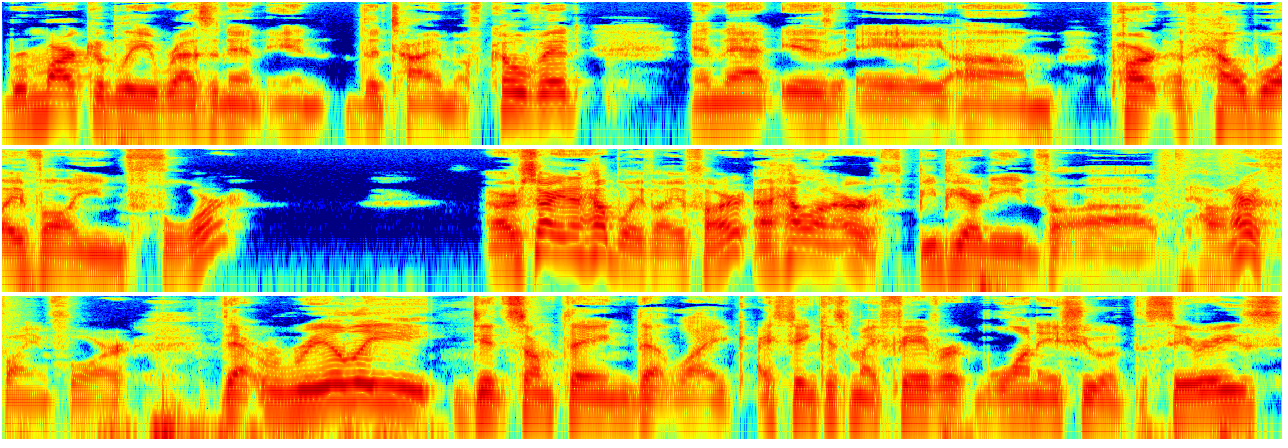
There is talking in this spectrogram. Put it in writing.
remarkably resonant in the time of COVID, and that is a um, part of Hellboy Volume Four. Or sorry, not Hellboy Volume Four, uh, Hell on Earth, BPRD uh, Hell on Earth Volume Four, that really did something that like I think is my favorite one issue of the series,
